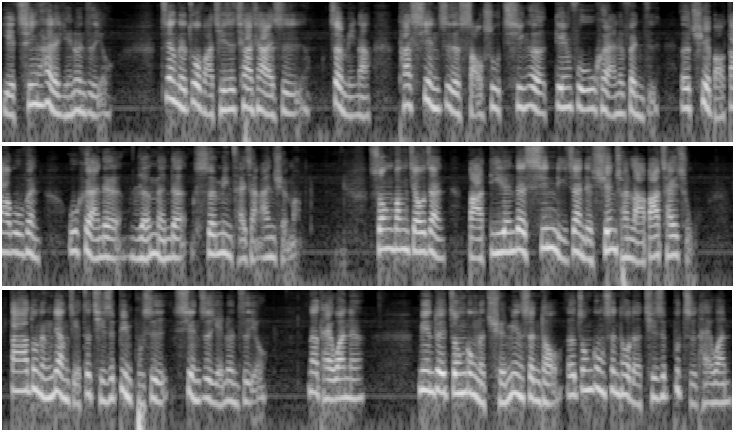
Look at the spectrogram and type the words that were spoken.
也侵害了言论自由。这样的做法，其实恰恰是证明啊，他限制了少数亲俄、颠覆乌克兰的分子，而确保大部分乌克兰的人们的生命财产安全嘛。双方交战，把敌人的心理战的宣传喇叭拆除，大家都能谅解，这其实并不是限制言论自由。那台湾呢？面对中共的全面渗透，而中共渗透的其实不止台湾，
